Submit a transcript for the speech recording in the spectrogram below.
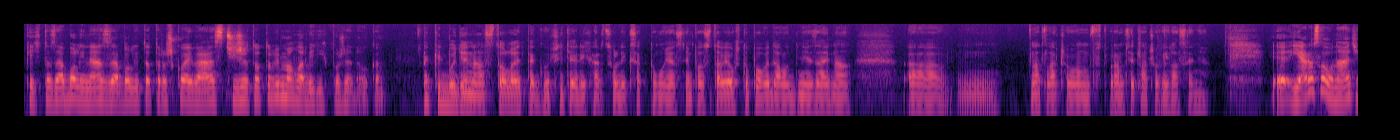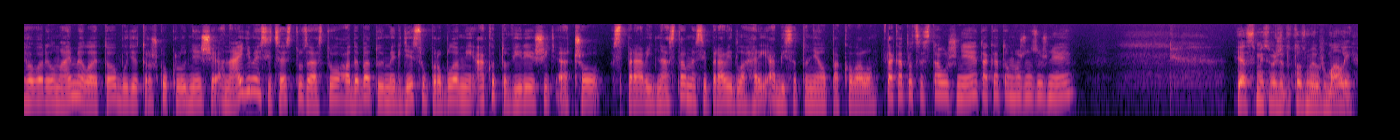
Keď to zaboli nás, zaboli to trošku aj vás, čiže toto by mohla byť ich požiadavka. A keď bude na stole, tak určite Richard Sulik sa k tomu jasne postaví. Už to povedal dnes aj na, na tlačovom, v rámci tlačových hlasenia. Jaroslav Naď hovoril, majme leto, bude trošku kľudnejšie a nájdeme si cestu za stôl a debatujme, kde sú problémy, ako to vyriešiť a čo spraviť. Nastavme si pravidla hry, aby sa to neopakovalo. Takáto cesta už nie? Takáto možnosť už nie je? Ja si myslím, že toto sme už mali.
